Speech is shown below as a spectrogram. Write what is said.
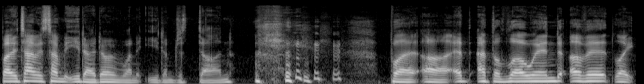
by the time it's time to eat, I don't even want to eat. I'm just done. but uh, at at the low end of it, like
